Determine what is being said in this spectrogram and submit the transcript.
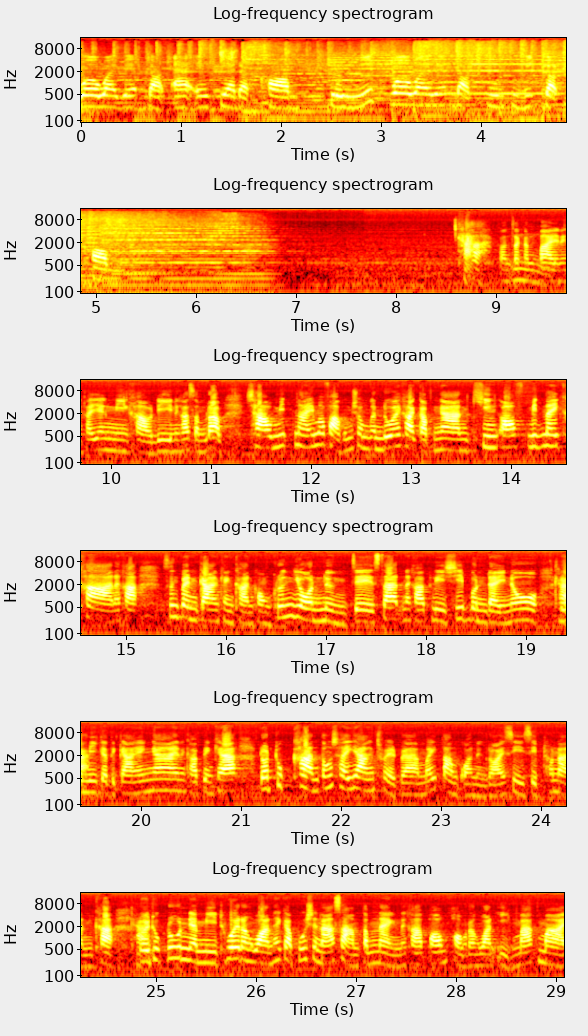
www.airasia.com หรือ www.tooltobic.com จากกันไปนะคะ ยังมีข่าวดีนะคะสำหรับชาวมิดไนท์มาฝากคุณผู้ชมกันด้วยค่ะ กับงาน King of Midnight Car นะคะ ซึ่งเป็นการแข่งขันของเครื่องยนต์ 1 JZ นะคะพลีชีพบนไดโนค่ะโดยมีกติกาง่ายๆนะคะเพียงแค่รถทุกคันต้องใช้ยางเทรดแรมไม่ต่ำกว่า 140 เท่านั้นค่ะค่ะโดยทุกรุ่นเนี่ยมีถ้วยรางวัลให้กับผู้ชนะ 3ตำแหน่งนะคะ พร้อมของรางวัลอีกมากมาย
